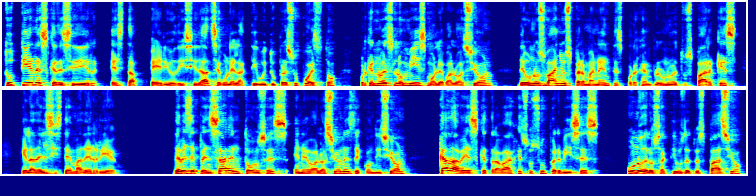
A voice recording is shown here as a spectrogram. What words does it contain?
Tú tienes que decidir esta periodicidad según el activo y tu presupuesto, porque no es lo mismo la evaluación de unos baños permanentes, por ejemplo, en uno de tus parques, que la del sistema de riego. Debes de pensar entonces en evaluaciones de condición cada vez que trabajes o supervises uno de los activos de tu espacio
